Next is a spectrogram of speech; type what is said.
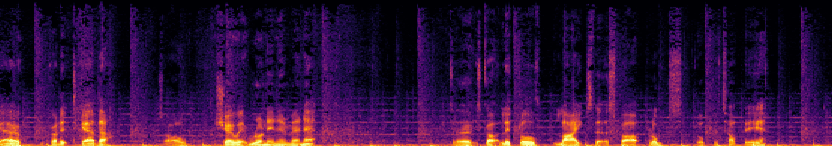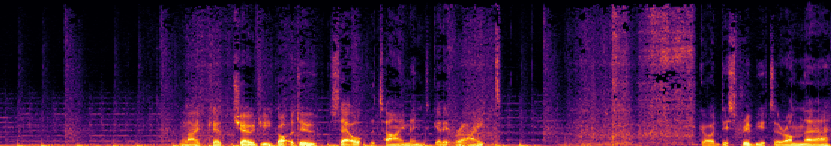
go. We've got it together. So I'll show it running in a minute. So it's got little lights that are spark plugs up the top here. Like uh, I showed you, you got to do set up the timing to get it right. Got a distributor on there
